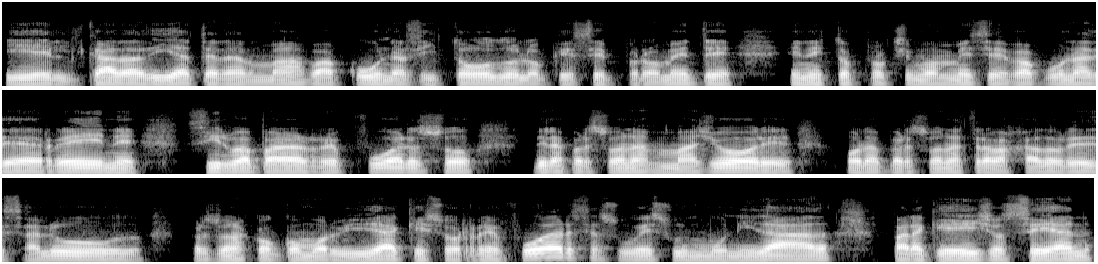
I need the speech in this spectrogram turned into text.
el cada día tener más vacunas y todo lo que se promete en estos próximos meses, vacunas de ARN, sirva para el refuerzo de las personas mayores o las personas trabajadores de salud, personas con comorbilidad, que eso refuerce a su vez su inmunidad para que ellos sean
